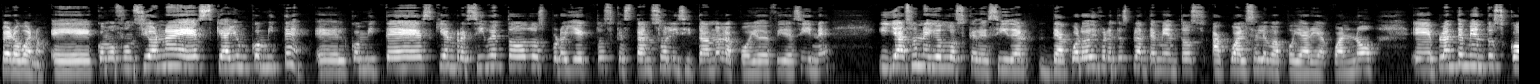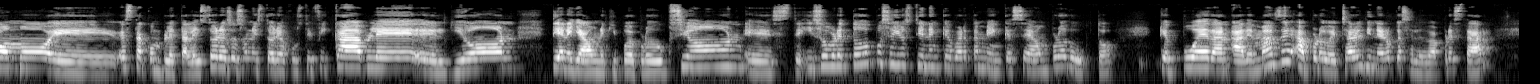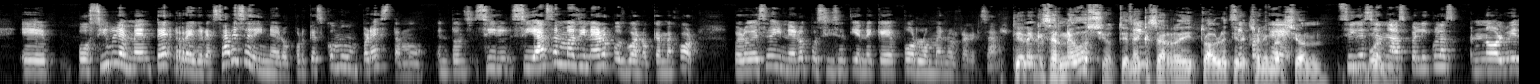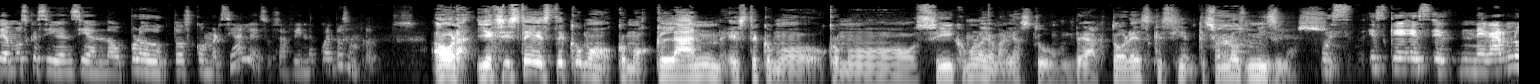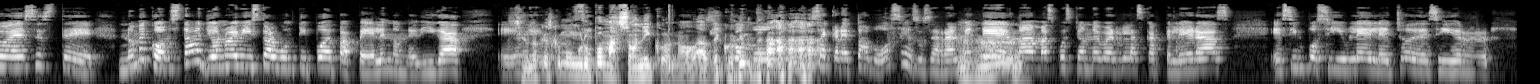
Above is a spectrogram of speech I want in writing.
pero bueno, eh, cómo funciona es que hay un comité. El comité es quien recibe todos los proyectos que están solicitando el apoyo de Fidecine y ya son ellos los que deciden, de acuerdo a diferentes planteamientos, a cuál se le va a apoyar y a cuál no. Eh, planteamientos como eh, está completa la historia, eso es una historia justificable, el guion, tiene ya un equipo de producción, este, y sobre todo, pues ellos tienen que ver también que sea un producto que puedan, además de aprovechar el dinero que se les va a prestar, eh, posiblemente regresar ese dinero, porque es como un préstamo. Entonces, si, si hacen más dinero, pues bueno, qué mejor. Pero ese dinero, pues sí se tiene que por lo menos regresar. Tiene que ser negocio, tiene Sí. que ser redituable, tiene Sí, que ser una inversión. Sigue siendo las películas, no olvidemos que siguen siendo productos comerciales, o sea, a fin de cuentas son productos. Ahora, y existe este como, como clan, este como, como, sí, ¿cómo lo llamarías tú? De actores que, que son los mismos. Pues es que es, es- negarlo es este, no me consta, yo no he visto algún tipo de papel en donde diga... eh, Siento que es como un grupo masónico, ¿no? Haz de y como un cuenta. secreto a voces, o sea, realmente Ajá. es nada más cuestión de ver las carteleras, es imposible el hecho de decir,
